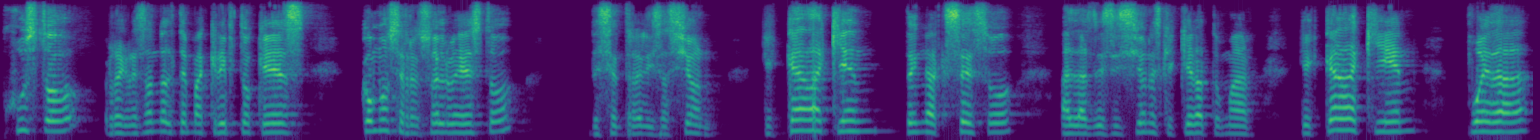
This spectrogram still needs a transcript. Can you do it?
justo regresando al tema cripto, que es cómo se resuelve esto, descentralización, que cada quien tenga acceso a las decisiones que quiera tomar, que cada quien pueda,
